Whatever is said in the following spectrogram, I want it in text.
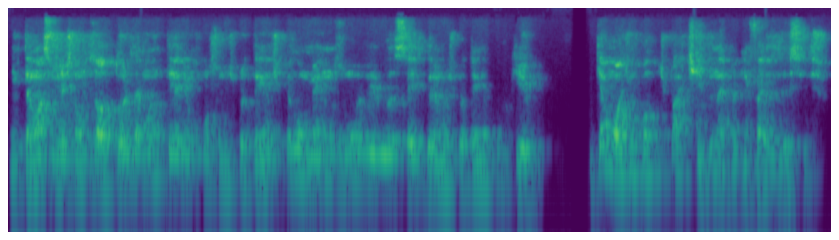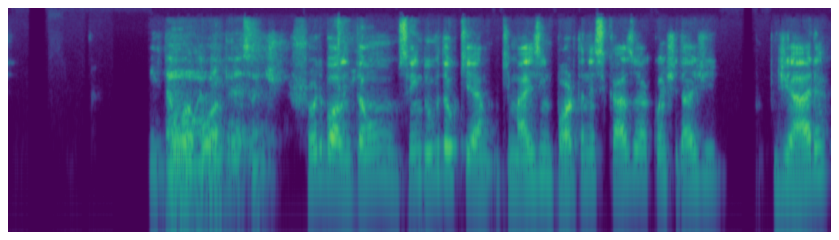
Então, a sugestão dos autores é manter ali um consumo de proteína de pelo menos 1,6 gramas de proteína por quilo, o que é um ótimo ponto de partida, né, para quem faz exercício. Então, boa, é boa. bem interessante. Show de bola. Então, sem dúvida, o que, é, o que mais importa nesse caso é a quantidade diária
